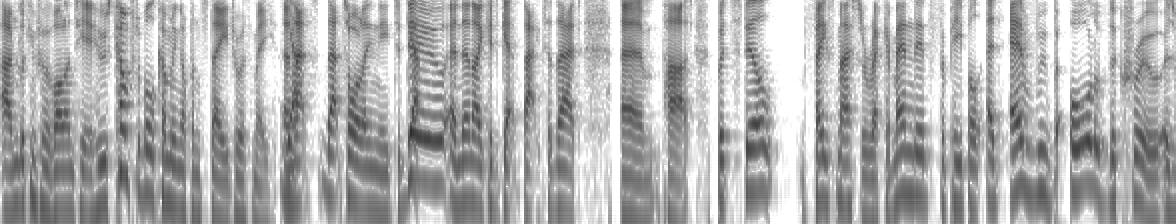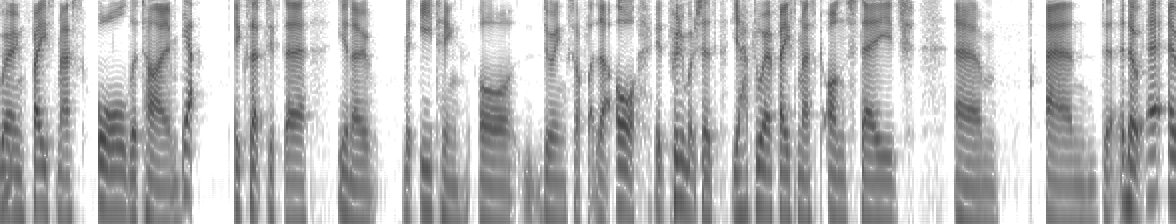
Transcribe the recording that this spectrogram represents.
I'm looking for a volunteer who's comfortable coming up on stage with me, and Yeah. that's that's all I need to do, and then I could get back to that um, part. But still. Face masks are recommended for people, and every all of the crew is wearing face masks all the time Mm. Yeah. except if they're you know eating or doing stuff like that or it pretty much says you have to wear a face mask on stage um and uh, no e-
